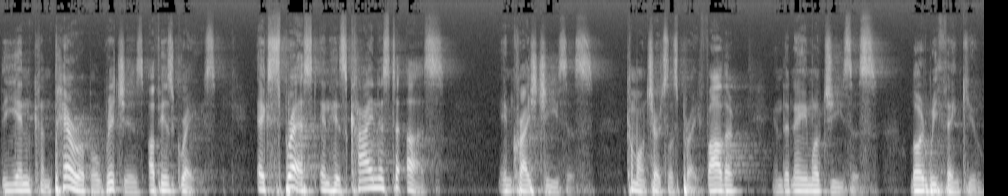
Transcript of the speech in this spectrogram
the incomparable riches of his grace, expressed in his kindness to us in Christ Jesus. Come on, church, let's pray. Father, in the name of Jesus, Lord, we thank you.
